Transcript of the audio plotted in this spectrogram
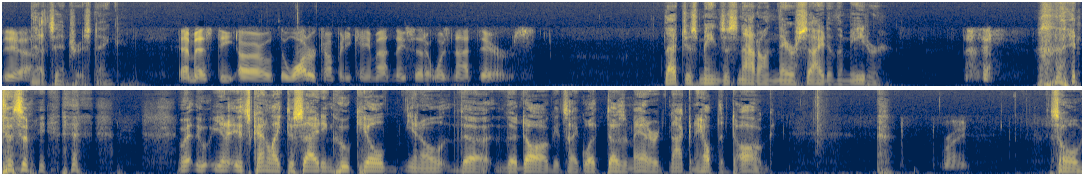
Yeah. That's interesting. MSD, uh, the water company came out and they said it was not theirs. That just means it's not on their side of the meter. it doesn't. Mean, you know, it's kind of like deciding who killed, you know, the the dog. It's like, well, it doesn't matter. It's not going to help the dog. So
